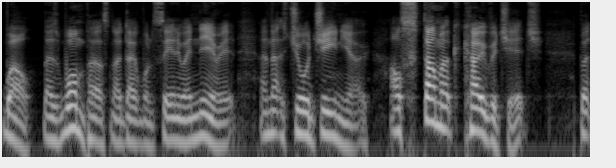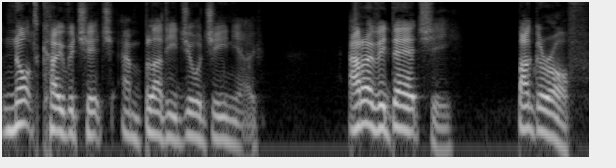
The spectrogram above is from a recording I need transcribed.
well, there's one person I don't want to see anywhere near it, and that's Jorginho. I'll stomach Kovacic, but not Kovacic and bloody Jorginho. Arrivederci. Bugger off.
